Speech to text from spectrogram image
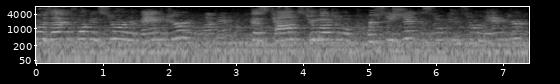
Or is that the fucking store manager? Because Tom's too much of a pussy shit to still be the store manager?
